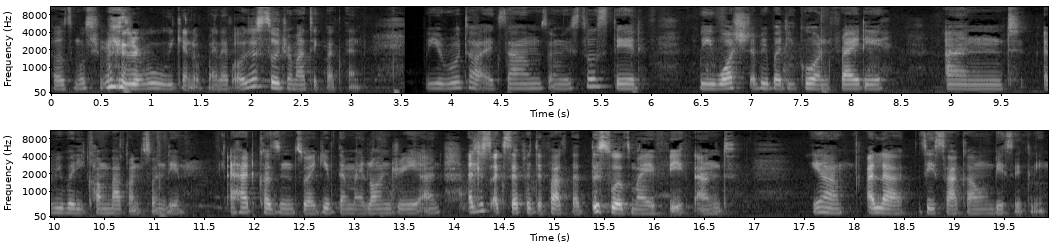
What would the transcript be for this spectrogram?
that was the most miserable weekend of my life. I was just so dramatic back then. We wrote our exams and we still stayed. We watched everybody go on Friday and everybody come back on Sunday. I had cousins, so I gave them my laundry and I just accepted the fact that this was my faith and yeah, Allah Zisakam basically.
